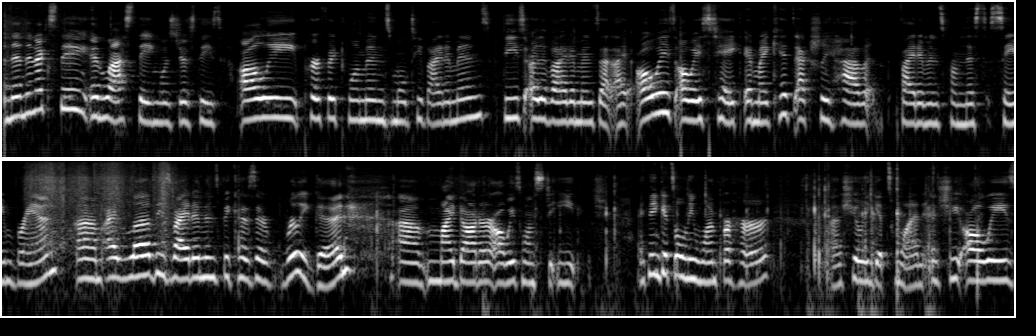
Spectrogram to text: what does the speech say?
And then the next thing and last thing was just these Olly Perfect Woman's multivitamins. These are the vitamins that I always, always take and my kids actually have vitamins from this same brand. Um, I love these vitamins because they're really good. Um, my daughter always wants to eat, I think it's only one for her. Uh, she only gets one and she always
